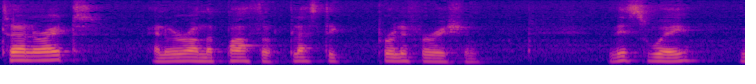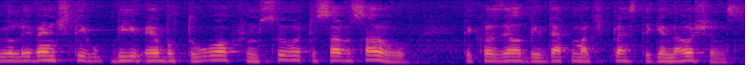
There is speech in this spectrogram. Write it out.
Turn right, and we're on the path of plastic proliferation. This way, we will eventually be able to walk from Suva to Savusavu because there'll be that much plastic in the oceans.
